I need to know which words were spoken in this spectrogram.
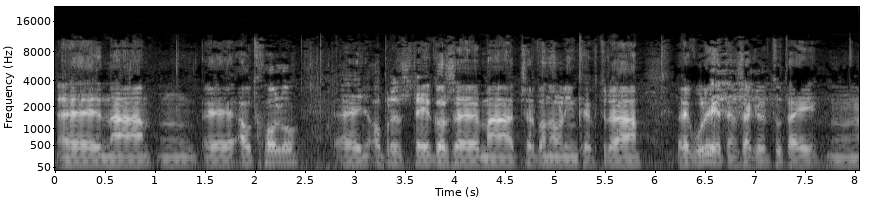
e, na mm, e, outholu. E, Oprócz tego, że ma czerwoną linkę, która reguluje ten żagiel tutaj mm,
